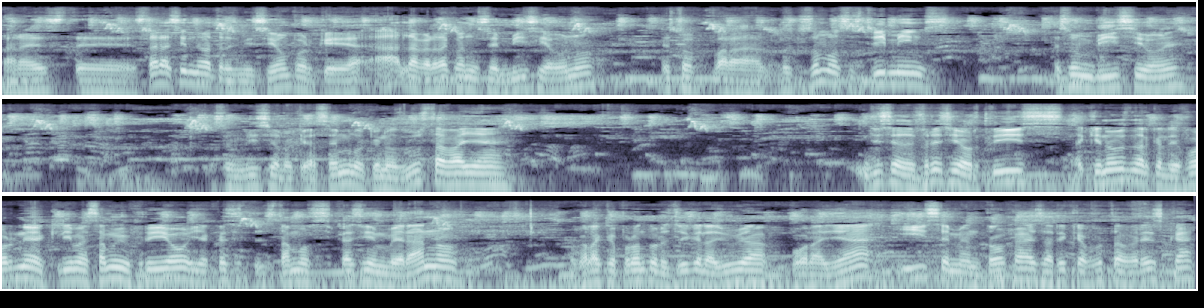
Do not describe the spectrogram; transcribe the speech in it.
para este, estar haciendo la transmisión, porque ah, la verdad cuando se envicia uno, esto para los que somos streamings, es un vicio, ¿eh? Es un vicio lo que hacemos, lo que nos gusta, vaya. Dice de Fresia Ortiz, aquí en Oxnard, California, el clima está muy frío, ya casi estamos casi en verano. Ojalá que pronto les llegue la lluvia por allá y se me antoja esa rica fruta fresca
